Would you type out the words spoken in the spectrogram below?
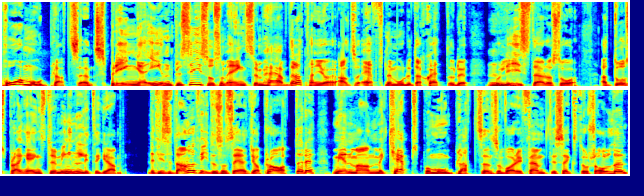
på mordplatsen springa in precis så som Engström hävdar att han gör, alltså efter mordet har skett och det är polis där och så, att då sprang Engström in lite grann. Det finns ett annat vittne som säger att jag pratade med en man med keps på mordplatsen som var i 50-60-årsåldern.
